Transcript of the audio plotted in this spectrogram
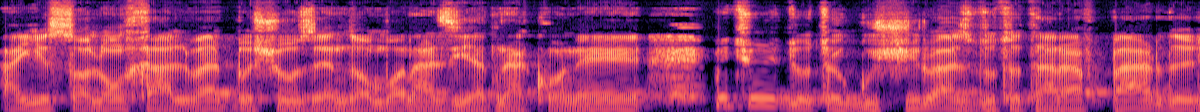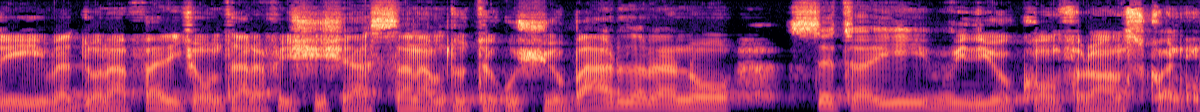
اگه سالن خلوت باشه و زندانبان اذیت نکنه می‌تونی دوتا گوشی رو از دوتا طرف برداری و دو نفری که اون طرف شیشه هستن هم دوتا گوشی رو بردارن و ستایی ویدیو کنفرانس کنی.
